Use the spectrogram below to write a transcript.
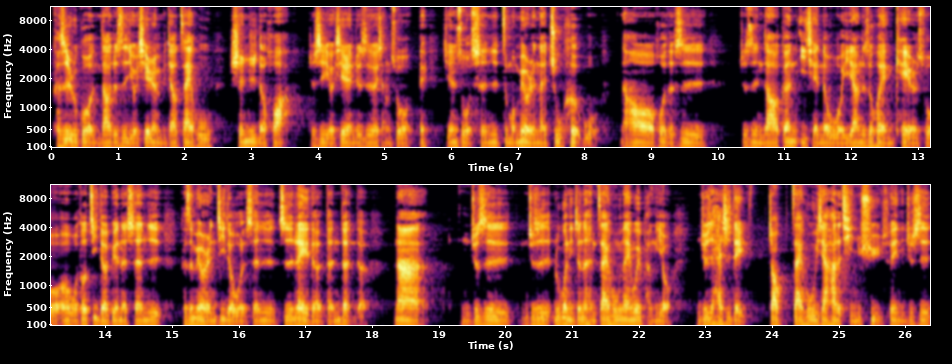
可是如果你知道，就是有些人比较在乎生日的话，就是有些人就是会想说，哎，今天是我生日，怎么没有人来祝贺我？然后或者是就是你知道，跟以前的我一样，就是会很 care 说，哦，我都记得别人的生日，可是没有人记得我的生日之类的等等的。那你就是你就是，如果你真的很在乎那一位朋友，你就是还是得照在乎一下他的情绪，所以你就是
